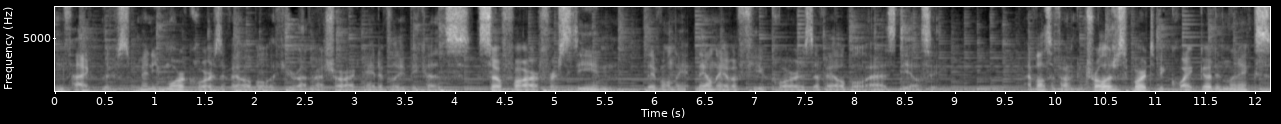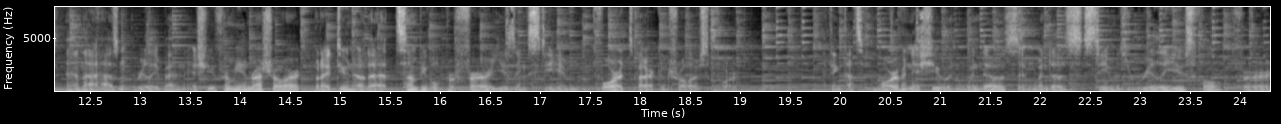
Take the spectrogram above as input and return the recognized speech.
In fact, there's many more cores available if you run RetroArch natively because so far for Steam, they've only they only have a few cores available as DLC. I've also found controller support to be quite good in Linux, and that hasn't really been an issue for me in RetroArch, but I do know that some people prefer using Steam for its better controller support think that's more of an issue in Windows. In Windows, Steam is really useful for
